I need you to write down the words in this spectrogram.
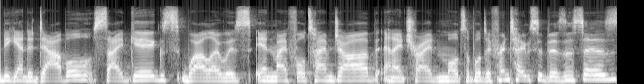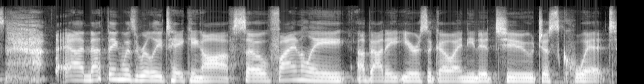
began to dabble side gigs while I was in my full time job. And I tried multiple different types of businesses, and nothing was really taking off. So finally, about eight years ago, I needed to just quit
